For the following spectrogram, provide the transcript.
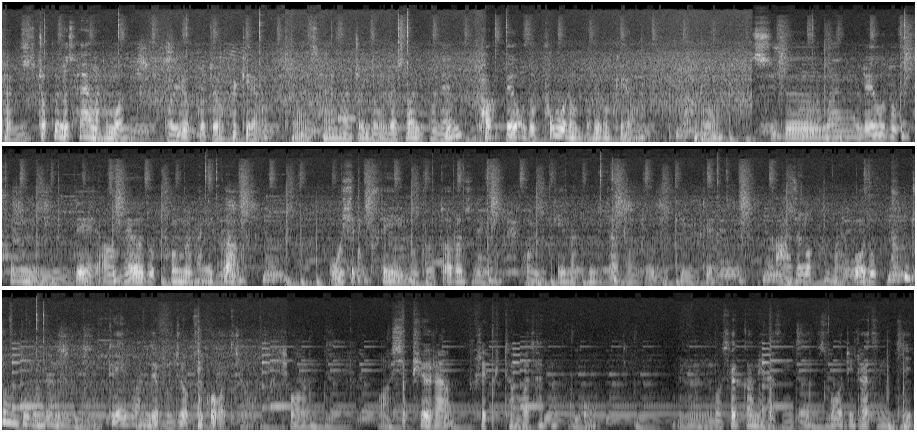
자, 조금 더 사양을 한번 올려보도록 할게요. 그럼 사양을 좀 더 올려서 이번엔 바로 매우 높음으로 한번 해볼게요. 바로 지금은 매우 높음인데 어, 매우 높음을 하니까 50프레임으로 떨어지네요. 그럼 게임하기 힘들다 정도 느낌인데 아주 높음 말고 높음 정도면은 게임하는데 문제 없을 것 같아요. 한번 어, CPU랑 그래픽도 한번 살펴보고 음, 뭐 색감이라든지 소리라든지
